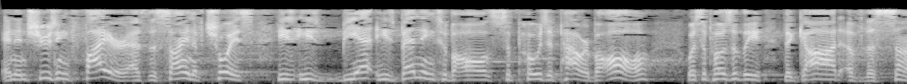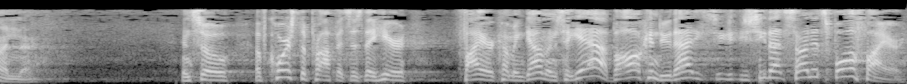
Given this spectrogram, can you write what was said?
And in choosing fire as the sign of choice, he's, he's, he's bending to Baal's supposed power. Baal was supposedly the god of the sun. And so, of course, the prophets, as they hear fire coming down, and say, yeah, Baal can do that. You see, you see that sun? It's full of fire.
